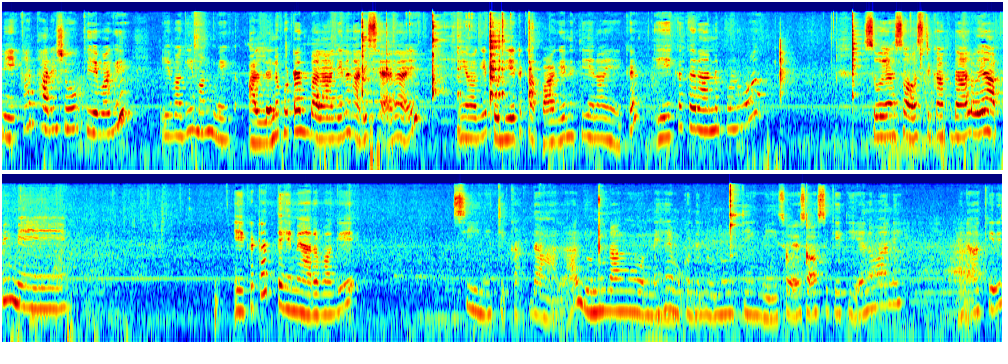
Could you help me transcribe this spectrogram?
මේකත් හරි ෂෝක් ඒ වගේ ඒ වගේ මම මේක අල්ලන කොටත් බලාගෙන හරි සැරයි. මේ වගේ පොඩියට කපාගෙන තියෙනවා ඒක. ඒක කරන්න පුළුවන් සෝයා සෝස් ටිකක් දාලා ඔය අපි මේ ඒකටත් එහෙම අර වගේ සීනි ටිකක් දාලා ලුණු නම් ඕනේ නැහැ. මොකද ලුණු ඉතින් මේ සෝයා සෝස් එකේ තියෙනවානේ. එනා කිරි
